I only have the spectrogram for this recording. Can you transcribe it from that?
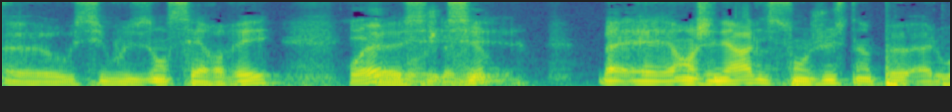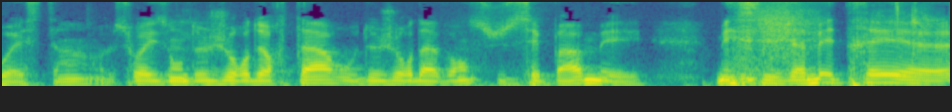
euh, ou si vous en servez. Ouais, Euh, bon, je bah, en général, ils sont juste un peu à l'ouest. Hein. Soit ils ont deux jours de retard ou deux jours d'avance, je sais pas, mais mais c'est jamais très. euh,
